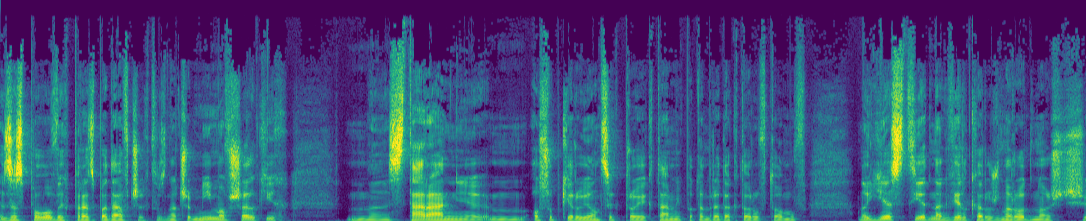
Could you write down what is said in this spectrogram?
zespołowych prac badawczych. To znaczy, mimo wszelkich starań osób kierujących projektami, potem redaktorów tomów, no jest jednak wielka różnorodność.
